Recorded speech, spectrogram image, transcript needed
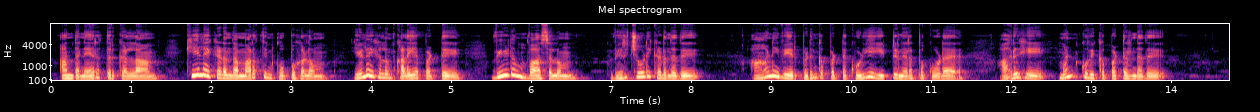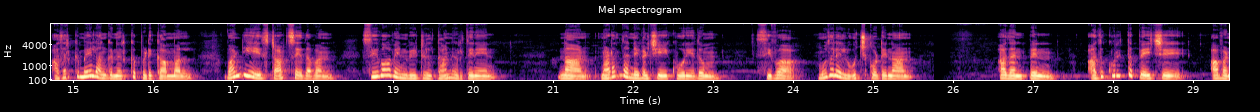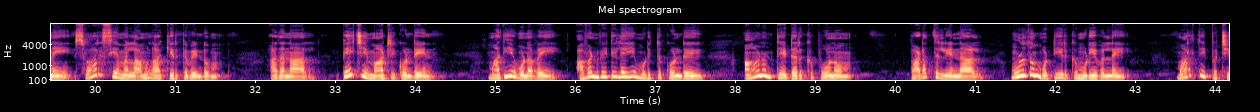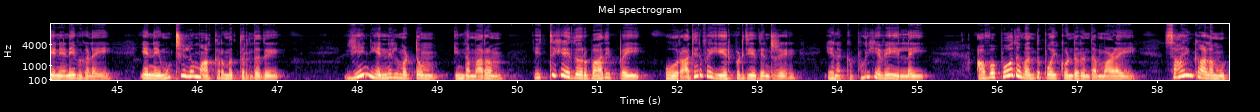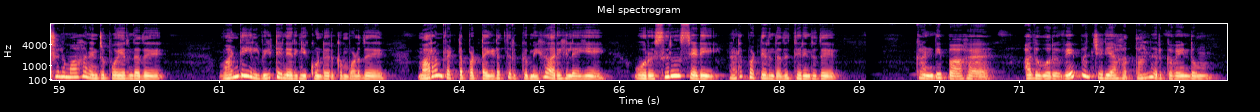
அந்த நேரத்திற்கெல்லாம் கீழே கிடந்த மரத்தின் கொப்புகளும் இலைகளும் களையப்பட்டு வீடும் வாசலும் வெறிச்சோடி கிடந்தது. ஆணிவேர் பிடுங்கப்பட்ட குழியை இட்டு நிரப்பக்கூட அருகே மண் குவிக்கப்பட்டிருந்தது. அதற்கு மேல் அங்கு நிற்க பிடிக்காமல் வண்டியை ஸ்டார்ட் செய்தவன் சிவாவின் வீட்டில் தான் நிறுத்தினேன். நான் நடந்த நிகழ்ச்சியை கூறியதும் சிவா முதலில் உச்கொட்டினான் அதன் பின் அது குறித்த பேச்சு அவனை சுவாரஸ்யமல்லாமல் ஆக்கியிருக்க வேண்டும். அதனால் பேச்சை மாற்றிக்கொண்டேன் மதிய உணவை அவன் வீட்டிலேயே முடித்துக்கொண்டு ஆனந்த் தேட்டருக்கு போனோம். படத்தில் என்னால் முழுதும் ஒட்டியிருக்க முடியவில்லை. மரத்தை பற்றிய நினைவுகளை என்னை முற்றிலும் ஆக்கிரமித்திருந்தது. ஏன் என்னில் மட்டும் இந்த மரம் இத்தகையதொரு பாதிப்பை ஓர் அதிர்வை ஏற்படுத்தியதென்று எனக்கு புரியவே இல்லை. அவ்வப்போது வந்து போய்க் கொண்டிருந்த மழை சாயங்காலம் முற்றிலுமாக நின்று போயிருந்தது. வண்டியில் வீட்டை நெருங்கி கொண்டிருக்கும் பொழுது மரம் வெட்டப்பட்ட இடத்திற்கு மிக அருகிலேயே ஒரு சிறு செடி நடப்பட்டிருந்தது தெரிந்தது. கண்டிப்பாக அது ஒரு வேப்பஞ்செடியாகத்தான் இருக்க வேண்டும்.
